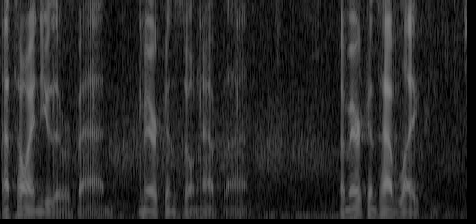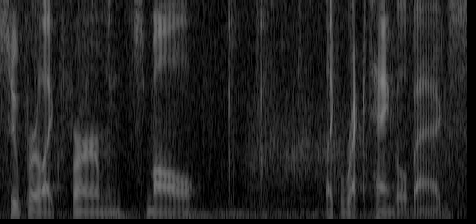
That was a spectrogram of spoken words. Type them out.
That's how I knew they were bad. Americans don't have that. Americans have like super like firm and small like rectangle bags.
